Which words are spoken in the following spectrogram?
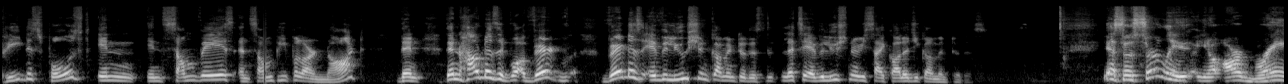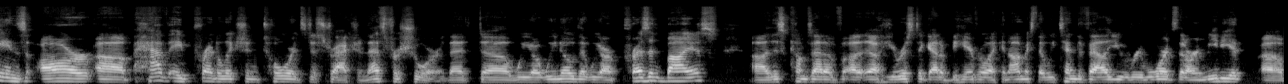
predisposed in in some ways and some people are not then then how does it where where does evolution come into this? Let's say evolutionary psychology come into this. Yeah so certainly you know our brains are uh, have a predilection towards distraction. That's for sure. That uh, we are we know that we are present bias. Uh, this comes out of uh, a heuristic out of behavioral economics that we tend to value rewards that are immediate uh,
